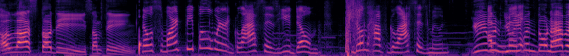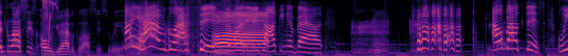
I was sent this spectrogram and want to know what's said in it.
a last study something. No, smart people wear glasses. You don't. You don't have glasses, Moon. You even you Admit it. even don't have a glasses. Oh, you have glasses. Wait. I uh, have glasses. what are you Uh, talking about? okay, How about this? We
